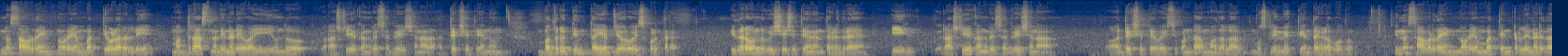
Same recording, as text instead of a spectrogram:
ಇನ್ನು ಸಾವಿರದ ಎಂಟುನೂರ ಎಂಬತ್ತೇಳರಲ್ಲಿ ಮದ್ರಾಸ್ನಲ್ಲಿ ನಡೆಯುವ ಈ ಒಂದು ರಾಷ್ಟ್ರೀಯ ಕಾಂಗ್ರೆಸ್ ಅಧಿವೇಶನದ ಅಧ್ಯಕ್ಷತೆಯನ್ನು ಬದರುದ್ದೀನ್ ತಯ್ಯಬ್ಜಿಯವರು ವಹಿಸ್ಕೊಳ್ತಾರೆ. ಇದರ ಒಂದು ವಿಶೇಷತೆ ಏನಂತ ಹೇಳಿದರೆ, ಈ ರಾಷ್ಟ್ರೀಯ ಕಾಂಗ್ರೆಸ್ ಅಧಿವೇಶನ ಅಧ್ಯಕ್ಷತೆ ವಹಿಸಿಕೊಂಡ ಮೊದಲ ಮುಸ್ಲಿಂ ವ್ಯಕ್ತಿ ಅಂತ ಹೇಳಬಹುದು ಇನ್ನು ಸಾವಿರದ ಎಂಟುನೂರ ಎಂಬತ್ತೆಂಟರಲ್ಲಿ ನಡೆದ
